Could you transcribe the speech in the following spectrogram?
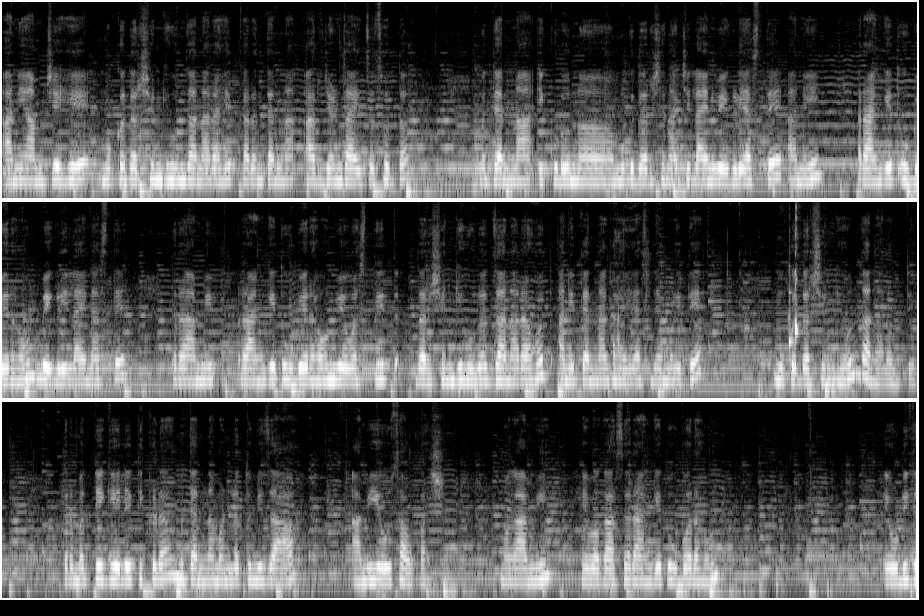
आणि आमचे हे मुखदर्शन घेऊन जाणार आहेत कारण त्यांना अर्जंट जायचंच होतं. मग त्यांना इकडून मुखदर्शनाची लाईन वेगळी असते आणि रांगेत उभे राहून वेगळी लाईन असते. तर आम्ही रांगेत उभे राहून व्यवस्थित दर्शन घेऊनच जाणार आहोत आणि त्यांना घाई असल्यामुळे ते मुखदर्शन घेऊन जाणार होते. तर मग ते गेले तिकडं मग त्यांना म्हटलं तुम्ही जा आम्ही येऊ सावकाश. मग आम्ही हे बघा असं रांगेत उभं राहून एवढी ज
